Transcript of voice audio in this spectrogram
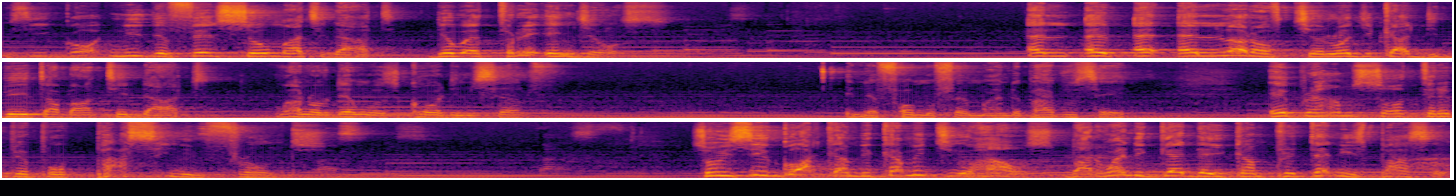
You see, God needs the faith so much that there were three angels. A, a, a, a lot of theological debate about it that one of them was God Himself in the form of a man. The Bible said Abraham saw three people passing in front. So you see, God can be coming to your house, but when you get there, you can pretend He's passing.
